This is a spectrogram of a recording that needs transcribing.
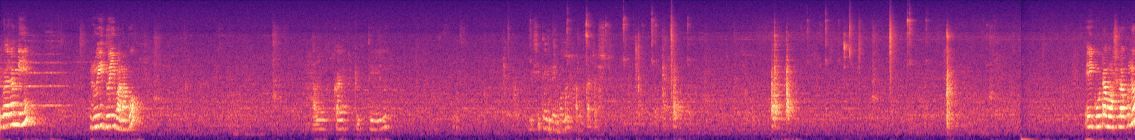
এবার আমি রুই দই বানাবো। হালকা একটু তেল বেশি তেল দেবো না হালকা জাস্ট এই গোটা মশলাগুলো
